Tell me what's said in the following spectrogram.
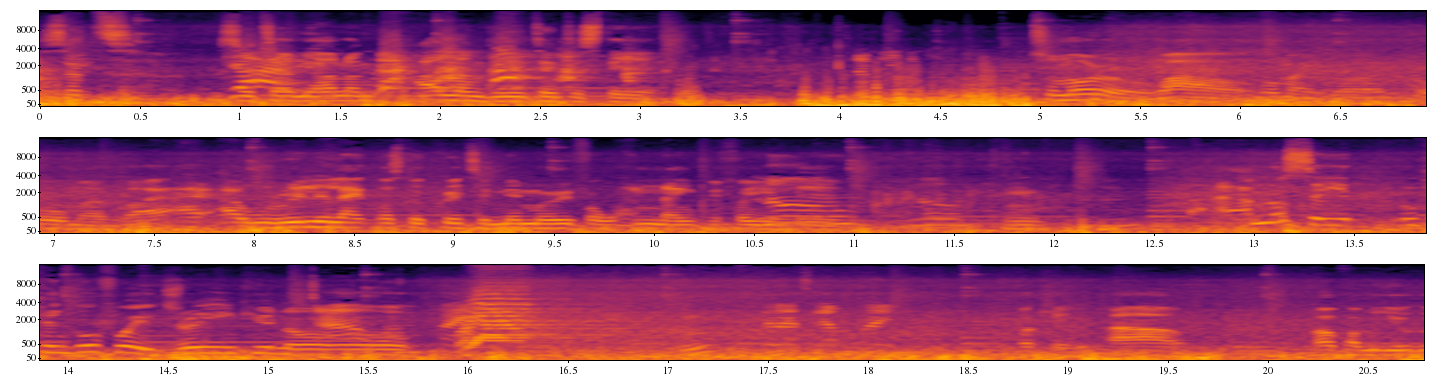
So, t- so tell me how long how long do you intend to stay here? Tomorrow. Wow. Oh my god. Oh my god. I, I would really like us to create a memory for one night before you No. leave. No. I, I'm not saying we can go for a drink, you know. Oh, I'm fine. Hmm? Honestly, I'm fine. Okay. Uh, how come you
